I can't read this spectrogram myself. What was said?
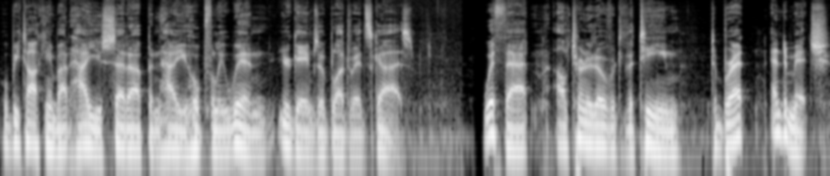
we'll be talking about how you set up and how you hopefully win your games of Blood Red Skies. With that, I'll turn it over to the team, to Brett and to Mitch.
